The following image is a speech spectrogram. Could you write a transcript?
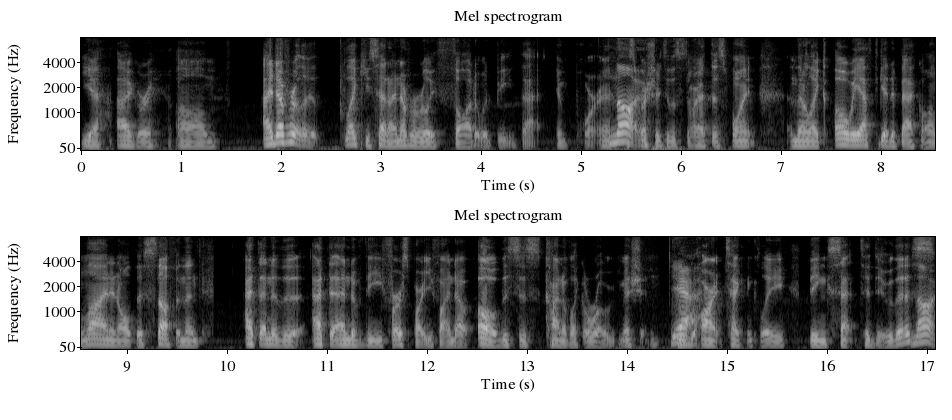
Yeah, I agree. Um, I never, like you said, I never really thought it would be that important, No. especially to the story at this point. And they're like, "Oh, we have to get it back online and all this stuff." And then at the end of the at the end of the first part, you find out, "Oh, this is kind of like a rogue mission. Yeah. you aren't technically being sent to do this." No,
